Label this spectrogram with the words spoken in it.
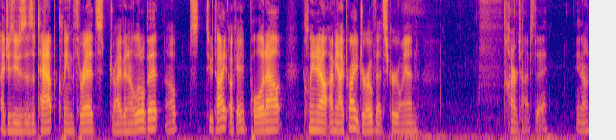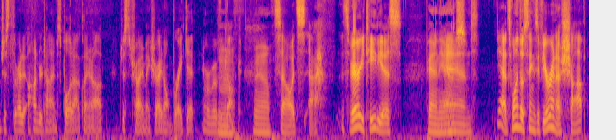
I just use it as a tap, clean the threads, drive it in a little bit. Oh, it's too tight. Okay, pull it out, clean it out. I mean, I probably drove that screw in a hundred times today. You know, just thread it a hundred times, pull it out, clean it out, just to try to make sure I don't break it and remove the Mm. gunk. yeah So it's uh, it's very tedious, pain in the ass and yeah, it's one of those things. If you're in a shop,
